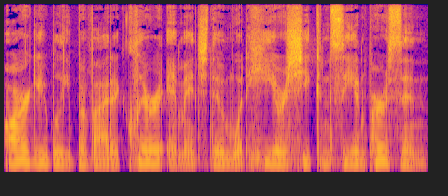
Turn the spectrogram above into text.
arguably provide a clearer image than what he or she can see in person.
